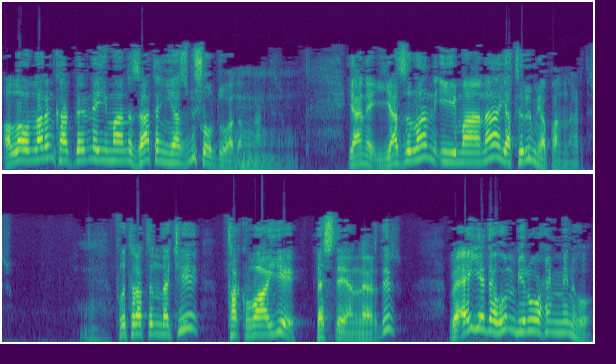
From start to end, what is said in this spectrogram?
Allah onların kalplerine imanı zaten yazmış olduğu adamlardır. Yani yazılan imana yatırım yapanlardır. Fıtratındaki takvayı besleyenlerdir. Ve eyyedehum bir ruhin minhu.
